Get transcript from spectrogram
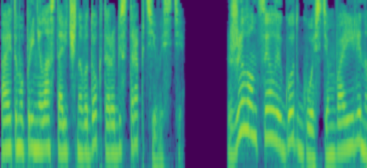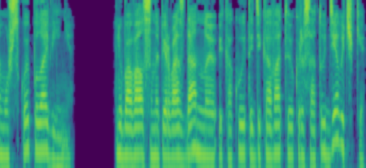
поэтому приняла столичного доктора без строптивости. Жил он целый год гостем в Аиле на мужской половине. Любовался на первозданную и какую-то диковатую красоту девочки,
